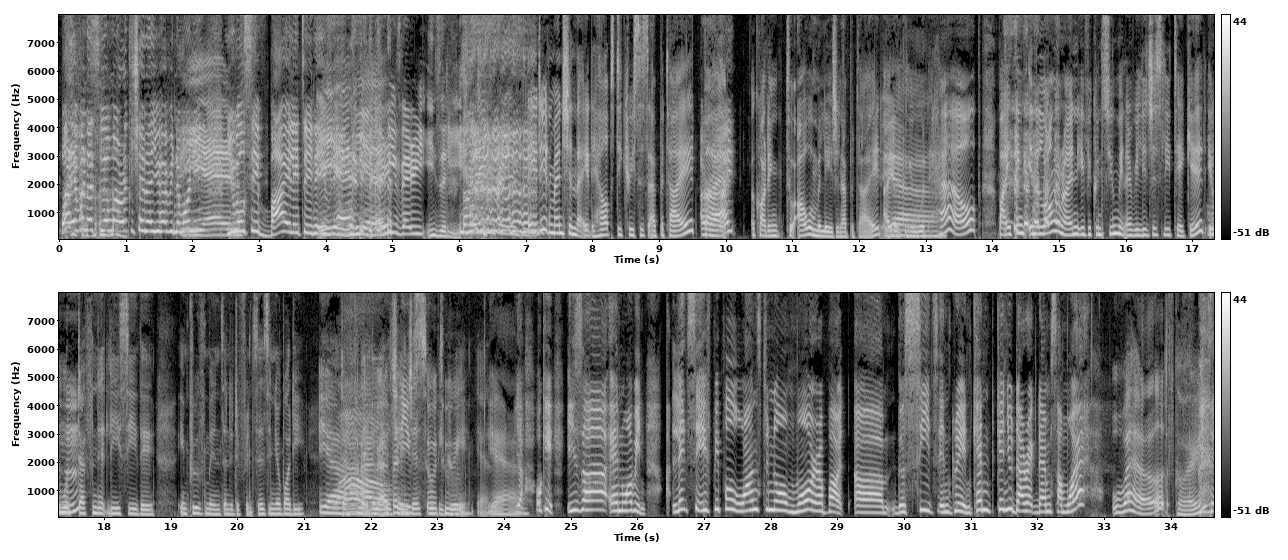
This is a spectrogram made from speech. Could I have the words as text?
whatever nasi lemak roti canai you have in the morning, Yes. you will say bye later in the evening. very, very easily. They did mention that it helps decreases appetite, but Alright. According to our Malaysian appetite, I don't think it would help. But I think in the long run, if you consume it and religiously take it, it Mm-hmm. would definitely see the improvements and the differences in your body. yeah, Definitely I the believe changes so would be too. great. Yeah. yeah. Yeah. Okay, Iza and Wawin. Let's say if people wants to know more about um, the seeds and grain, can can you direct them somewhere? Well, Of course.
